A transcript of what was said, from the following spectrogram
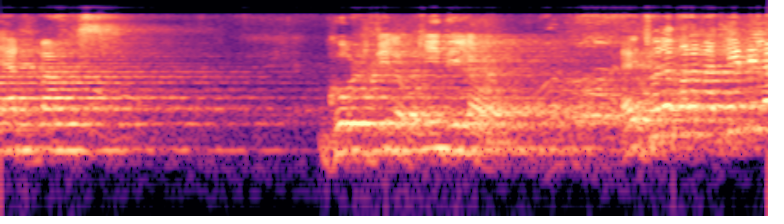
অ্যাডভান্স ঘুষ দিল, কি দিল? এই জোরে বলে না, কি দিল?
